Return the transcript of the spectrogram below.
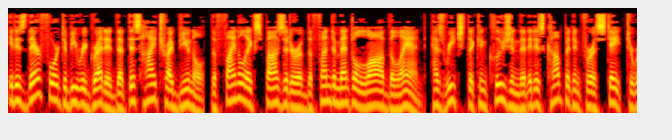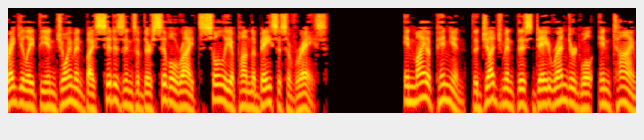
It is therefore to be regretted that this high tribunal, the final expositor of the fundamental law of the land, has reached the conclusion that it is competent for a state to regulate the enjoyment by citizens of their civil rights solely upon the basis of race. In my opinion, the judgment this day rendered will, in time,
